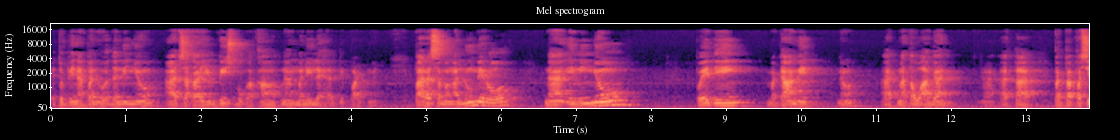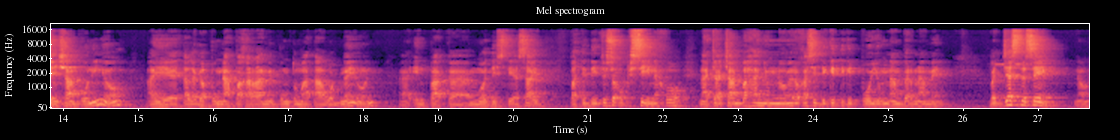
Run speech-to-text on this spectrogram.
ito pinapanoodan ninyo, at saka yung Facebook account ng Manila Health Department. Para sa mga numero na ininyong pwedeng magamit no? at matawagan. At uh, pagpapasensyahan po ninyo ay uh, talaga pong napakarami pong tumatawag ngayon. Uh, in fact, uh, modesty aside, pati dito sa opisina ko, nachachambahan yung numero kasi dikit-dikit po yung number namin. But just the same, no?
